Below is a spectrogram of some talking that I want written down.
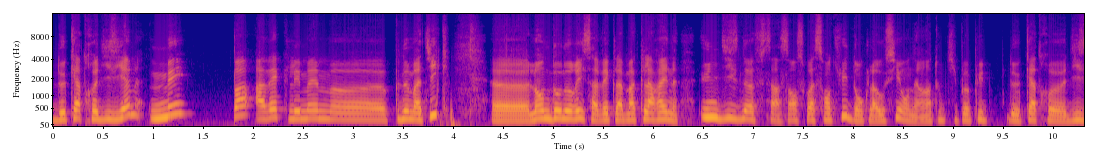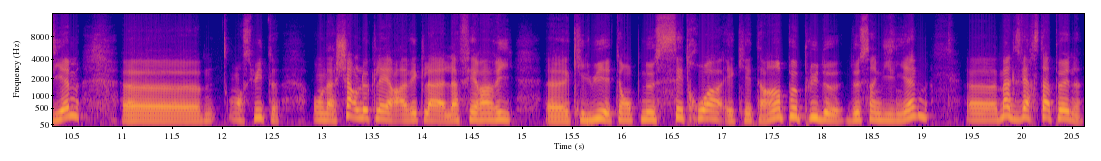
de 4 dixièmes, mais pas avec les mêmes euh, pneumatiques. Euh, Lando Norris avec la McLaren, une 19 568, donc là aussi on est un tout petit peu plus de 4 dixièmes. Euh, ensuite, on a Charles Leclerc avec la, Ferrari qui lui était en pneu C3 et qui est à un peu plus de, 5 dixièmes. Max Verstappen,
